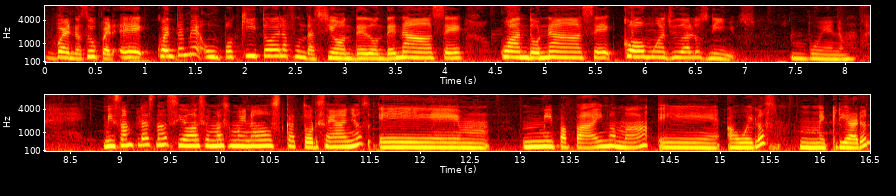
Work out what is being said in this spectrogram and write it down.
Bueno, súper. Eh, cuéntame un poquito de la fundación, de dónde nace, cuándo nace, cómo ayuda a los niños. Bueno, Miss Amplas nació hace más o menos 14 años. Eh, mi papá y mamá, eh, abuelos, me criaron.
